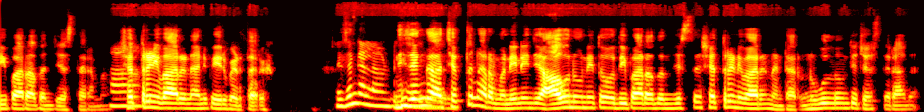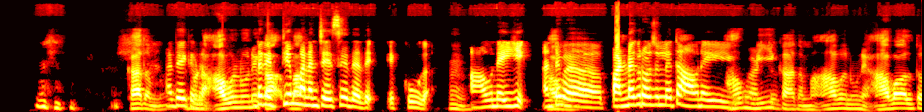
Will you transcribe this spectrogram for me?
దీపారాధన చేస్తారమ్మా. శత్రు నివారణ అని పేరు పెడతారు. నిజంగా నిజంగా చెప్తున్నారమ్మా. నేనేం ఆవు నూనెతో దీపారాధన చేస్తే శత్రు నివారణ అంటారు. నువ్వుల నూనెతో చేస్తే రాదా కాదమ్మా అదే కదా. నూనె అంటే నిత్యం మనం చేసేది అదే ఎక్కువగా. ఆవు నెయ్యి అంటే పండగ రోజుల్లో అయితే ఆవు నెయ్యి ఆవు నెయ్యి. కాదమ్మా ఆవ నూనె ఆవాలతో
